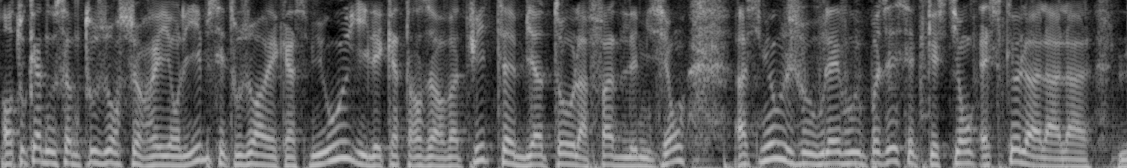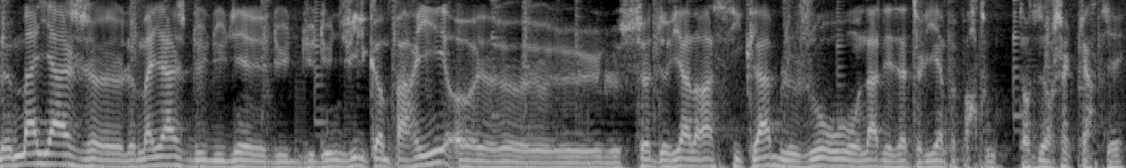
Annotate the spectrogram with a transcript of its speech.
En tout cas, nous sommes toujours sur Rayon Libre, c'est toujours avec Asmiou. Il est 14h28, bientôt la fin de l'émission. Asmiou, je voulais vous poser cette question. Est-ce que la, la, la, le maillage, le maillage d'une ville comme Paris euh, se deviendra cyclable le jour où on a des ateliers un peu partout, dans chaque quartier?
